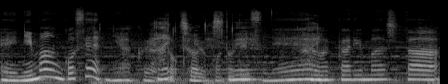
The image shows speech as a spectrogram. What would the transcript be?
えー、2万5200円、はい、ということですね。わ、はい、かりました。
